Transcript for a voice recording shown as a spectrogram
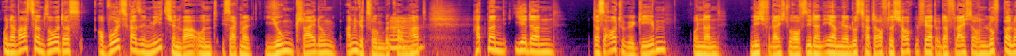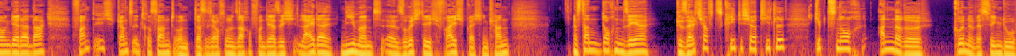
Und da war es dann so, dass, obwohl es quasi ein Mädchen war und ich sag mal, Jungkleidung angezogen bekommen mhm. hat, hat man ihr dann das Auto gegeben und dann nicht vielleicht, worauf sie dann eher mehr Lust hatte auf das Schaukelpferd oder vielleicht auch ein Luftballon, der da lag, fand ich ganz interessant und das ist ja auch so eine Sache, von der sich leider niemand äh, so richtig freisprechen kann. Ist dann doch ein sehr gesellschaftskritischer Titel. Gibt es noch andere Gründe, weswegen du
